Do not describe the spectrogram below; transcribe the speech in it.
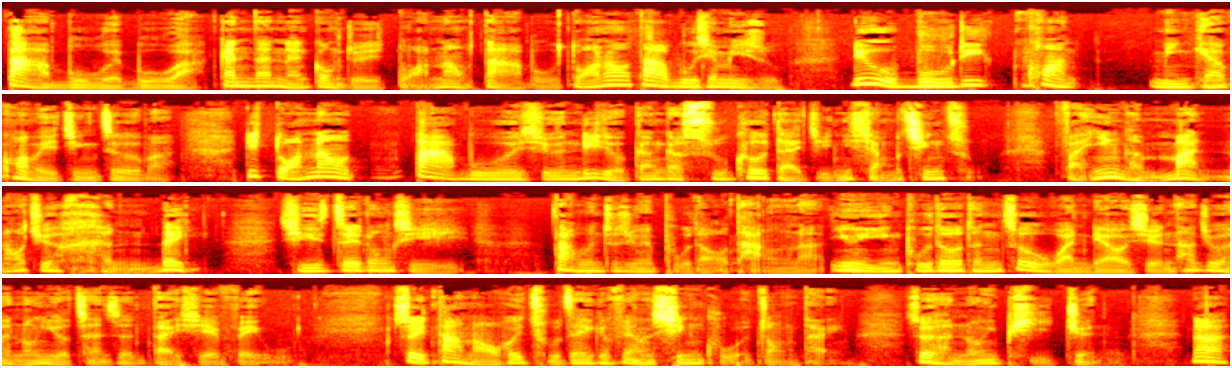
大雾的雾啊，简单来讲就是大脑大雾。大脑大雾什么意思？你有雾，你看物件看不清楚嘛？你大脑大雾的时候，你就感觉思考代志，你想不清楚，反应很慢，然后觉得很累。其实这东西大部分就是因为葡萄糖啦，因为饮葡萄糖做完疗时，它就很容易有产生代谢废物，所以大脑会处在一个非常辛苦的状态，所以很容易疲倦。那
